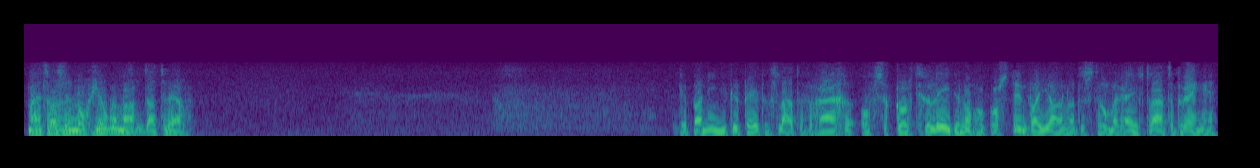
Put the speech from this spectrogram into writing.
Maar het was een nog jonge man, dat wel. Heb aan Peters laten vragen of ze kort geleden nog een kostuum van jou naar de stomerij heeft laten brengen.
